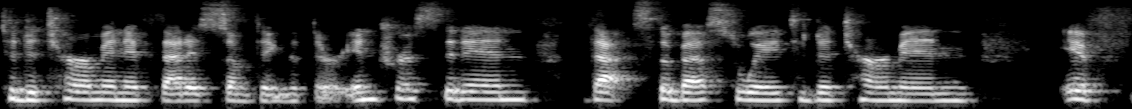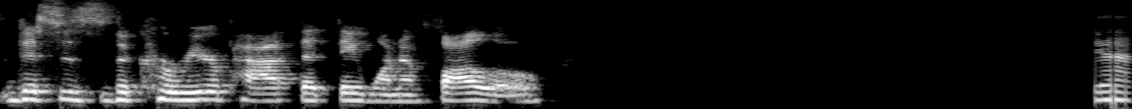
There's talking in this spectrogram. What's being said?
to determine if that is something that they're interested in. That's the best way to determine if this is the career path that they want to follow. Yeah.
